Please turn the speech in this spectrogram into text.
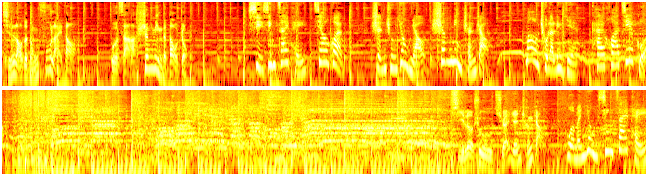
勤劳的农夫来到，播撒生命的稻种，细心栽培浇灌，伸出幼苗，生命成长，冒出了绿叶，开花结果。喜乐树全人成长，我们用心栽培，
